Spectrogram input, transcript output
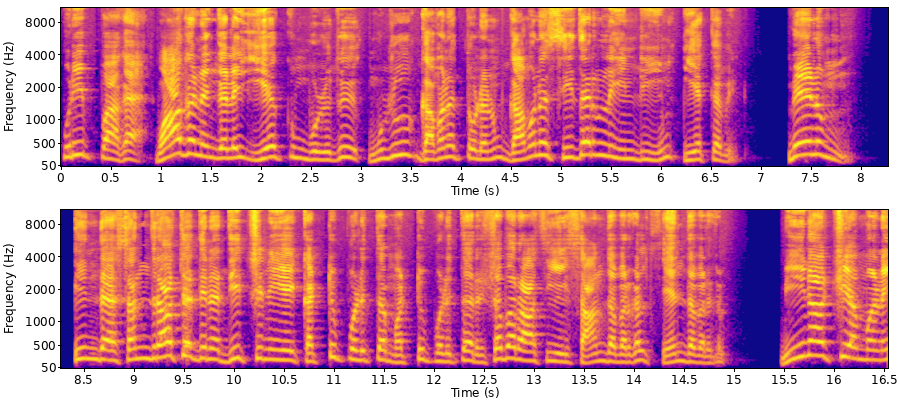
குறிப்பாக வாகனங்களை இயக்கும் பொழுது முழு கவனத்துடனும் கவன சிதறல் இன்றியும் இயக்க வேண்டும். மேலும் இந்த சந்திராட்ச தின தீட்சணையை கட்டுப்படுத்த மட்டுப்படுத்த ரிஷபராசியை சார்ந்தவர்கள் சேர்ந்தவர்கள் மீனாட்சி அம்மனை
